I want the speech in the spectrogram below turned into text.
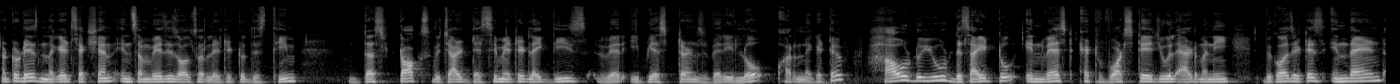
Now, today's nugget section in some ways is also related to this theme. The stocks which are decimated like these, where EPS turns very low or negative, how do you decide to invest at what stage you will add money? Because it is in the end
